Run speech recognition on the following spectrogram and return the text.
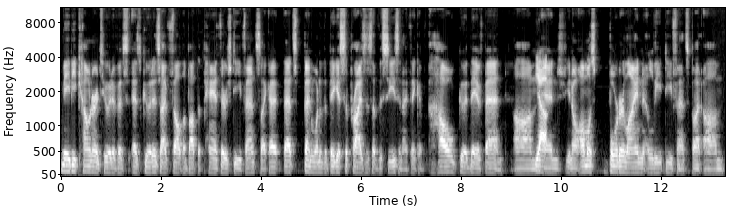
maybe counterintuitive as as good as I've felt about the Panthers defense. Like I, that's been one of the biggest surprises of the season. I think of how good they have been. Um, yeah, and you know almost borderline elite defense, but um,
